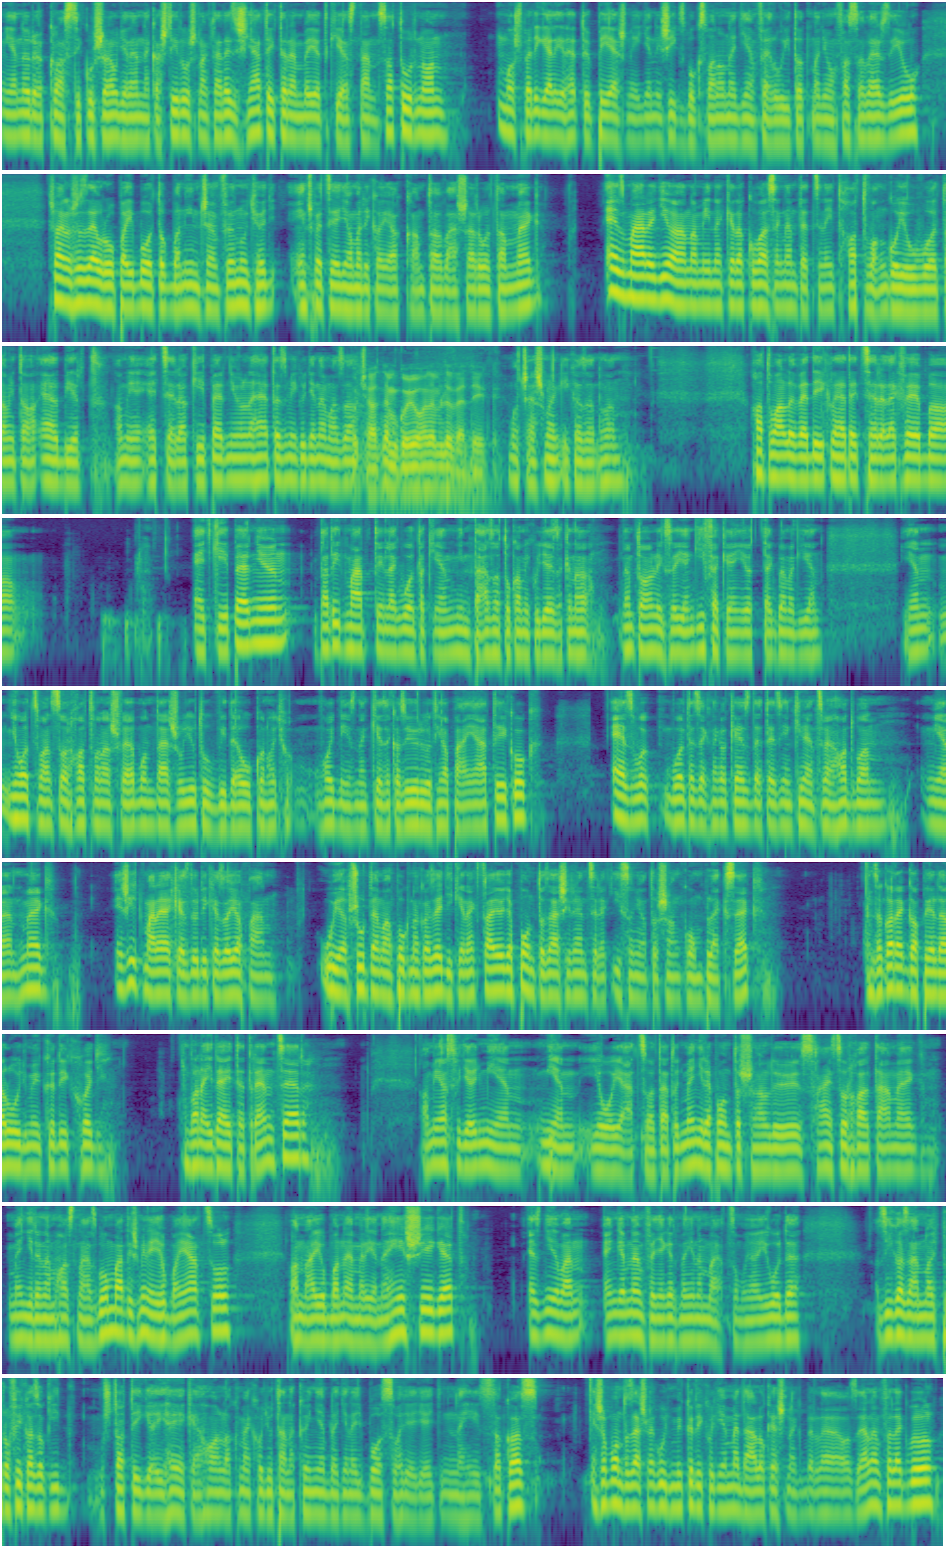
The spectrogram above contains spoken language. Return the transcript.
ilyen örök klasszikusa ugyanennek a stílusnak, tehát ez is játékterembe jött ki, aztán Saturnon, most pedig elérhető PS4-en és Xbox One-on egy ilyen felújított, nagyon fasz a verzió. Sajnos az európai boltokban nincsen fönn, úgyhogy én speciál egy amerikai akkantal vásároltam meg. Ez már egy olyan, ami neked akkor valószínűleg nem tetszene. Itt 60 golyó volt, amit a elbírt, ami egyszerre a képernyőn lehet. Ez még ugye nem az a... Bocsánat, nem golyó, hanem lövedék. Bocsáss meg, igazad van. 60 lövedék lehet egyszerre legfeljebb a egy képernyőn, tehát itt már tényleg voltak ilyen mintázatok, amik ugye ezeken a, nem tudom, emlékszel, ilyen gifeken jöttek be, meg ilyen, ilyen 80x60-as felbontású YouTube videókon, hogy hogy néznek ki ezek az őrült japán játékok. Ez volt, ezeknek a kezdet, ez ilyen 96-ban jelent meg, és itt már elkezdődik ez a japán újabb shoot'em upoknak az egyik ilyen extrája, hogy a pontozási rendszerek iszonyatosan komplexek. Ez a Garegga például úgy működik, hogy van egy rejtett rendszer, ami azt figyel, hogy milyen, milyen jól játszol, tehát hogy mennyire pontosan lősz, hányszor haltál meg, mennyire nem használsz bombát, és minél jobban játszol, annál jobban emeli a nehézséget. Ez nyilván engem nem fenyeget, mert én nem látszom olyan jól, de az igazán nagy profik azok így stratégiai helyeken halnak meg, hogy utána könnyebb legyen egy boss vagy egy, egy nehéz szakasz. És a pontozás meg úgy működik, hogy ilyen medálok esnek bele az ellenfelekből,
